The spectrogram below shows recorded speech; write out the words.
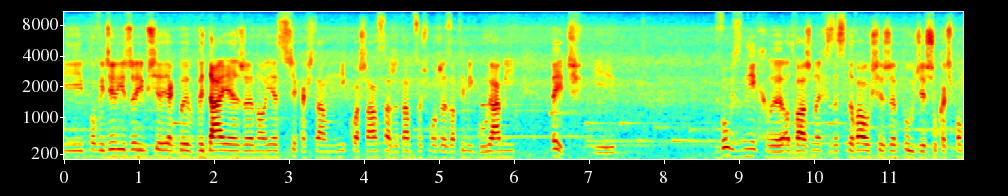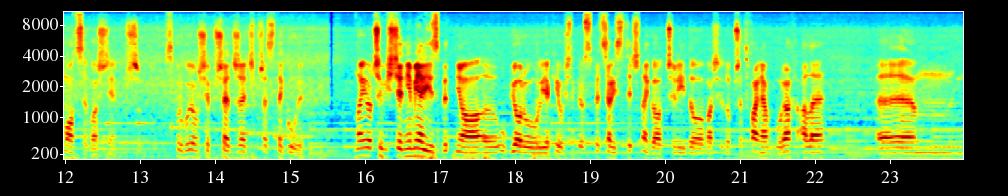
i powiedzieli, że im się jakby wydaje, że no jest jakaś tam nikła szansa, że tam coś może za tymi górami być. I dwóch z nich e, odważnych zdecydowało się, że pójdzie szukać pomocy właśnie. Spróbują się przedrzeć przez te góry. No i oczywiście nie mieli zbytnio e, ubioru jakiegoś takiego specjalistycznego, czyli do właśnie do przetrwania w górach, ale em,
